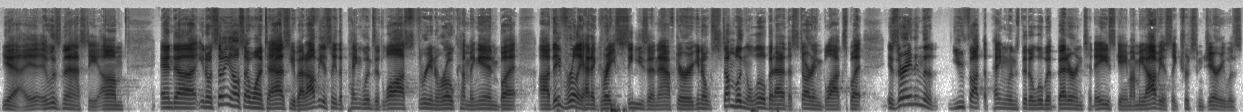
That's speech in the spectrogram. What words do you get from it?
Yeah, it, it was nasty. Um, and uh, you know, something else I wanted to ask you about. Obviously, the Penguins had lost three in a row coming in, but uh, they've really had a great season after you know stumbling a little bit out of the starting blocks. But is there anything that you thought the Penguins did a little bit better in today's game? I mean, obviously Tristan Jarry was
